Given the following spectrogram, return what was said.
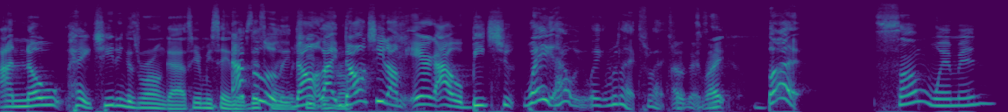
I know, hey, cheating is wrong, guys. Hear me say that. Absolutely. Don't like don't cheat on me, Eric. I will beat you. Wait, how, wait, relax, relax, Okay, relax, right? But some women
